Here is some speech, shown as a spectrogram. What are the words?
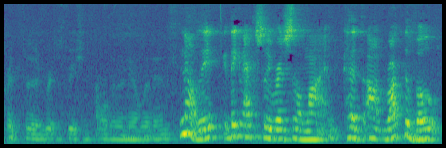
print the registration form and then mail it in? No, they they can actually register online because um, Rock the Vote.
